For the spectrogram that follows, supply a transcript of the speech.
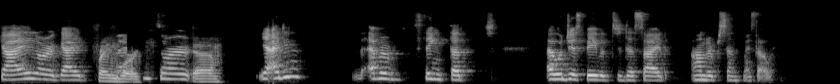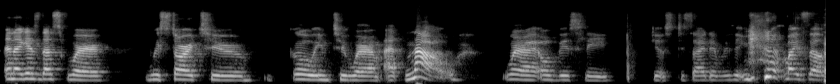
guide or a guide framework or yeah. Yeah i didn't ever think that i would just be able to decide 100% myself. And i guess that's where we start to go into where i'm at now where i obviously just decide everything myself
